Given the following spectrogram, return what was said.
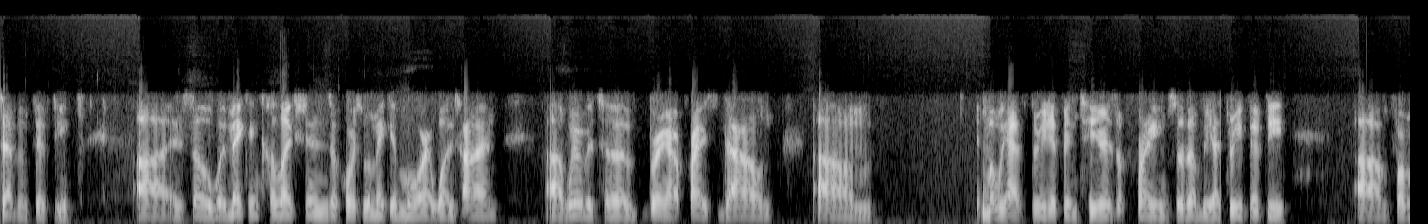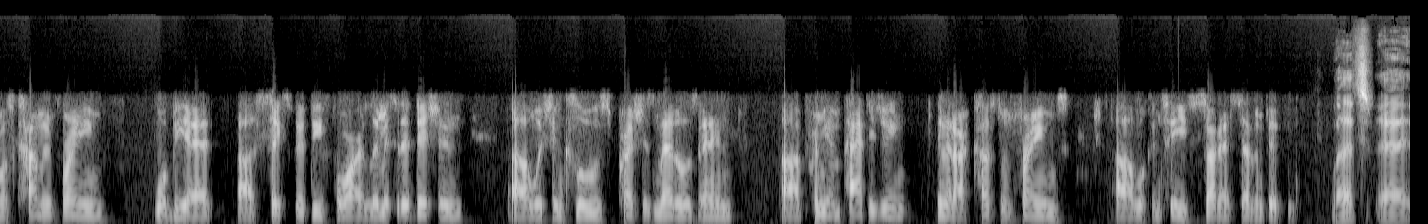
750. Uh, and so, with making collections, of course, we're making more at one time. Uh, we're able to bring our price down, um, but we have three different tiers of frames. So there'll be a 350 um, for most common frame. We'll be at uh, 650 for our limited edition, uh, which includes precious metals and premium packaging and then our custom frames uh, will continue to start at 750 well, that's uh,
